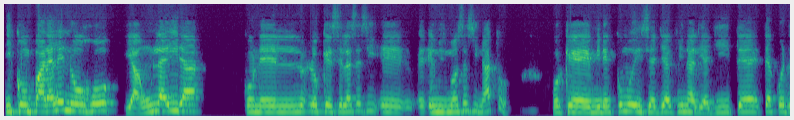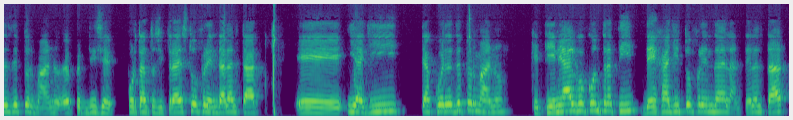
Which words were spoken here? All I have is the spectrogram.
y compara el enojo y aún la ira con el, lo que es el, eh, el mismo asesinato. Porque miren cómo dice allí al final, y allí te, te acuerdas de tu hermano, eh, dice, por tanto, si traes tu ofrenda al altar eh, y allí te acuerdas de tu hermano que tiene algo contra ti, deja allí tu ofrenda delante del altar,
